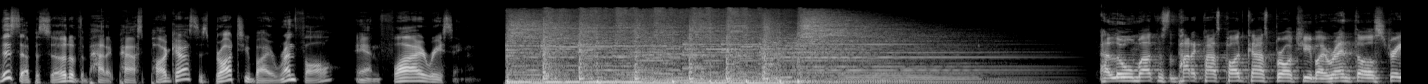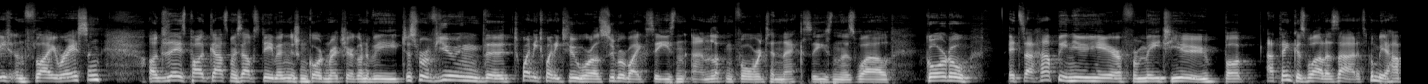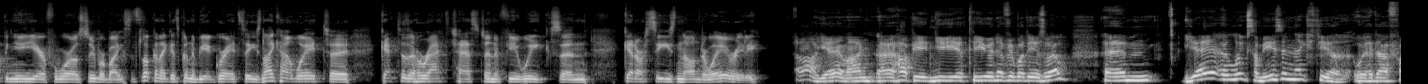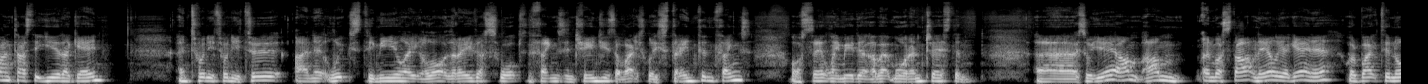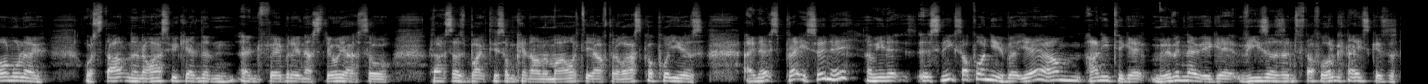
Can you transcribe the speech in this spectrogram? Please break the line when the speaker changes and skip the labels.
This episode of the Paddock Pass podcast is brought to you by Renthal and Fly Racing.
Hello and welcome to the Paddock Pass podcast brought to you by Renthal Street and Fly Racing. On today's podcast, myself, Steve English, and Gordon Ritchie are going to be just reviewing the 2022 World Superbike season and looking forward to next season as well. Gordo, it's a happy new year from me to you, but I think as well as that, it's going to be a happy new year for World Superbikes. It's looking like it's going to be a great season. I can't wait to get to the Jerez test in a few weeks and get our season underway, really.
Oh yeah, man! Uh, happy New Year to you and everybody as well. Um, yeah, it looks amazing next year. We had a fantastic year again in 2022, and it looks to me like a lot of the rider swaps and things and changes have actually strengthened things, or certainly made it a bit more interesting. Uh, so yeah, I'm, I'm, and we're starting early again. Eh, we're back to normal now. We're starting in the last weekend in, in February in Australia, so that's us back to some kind of normality after the last couple of years, and it's pretty soon. Eh, I mean, it, it sneaks up on you, but yeah, I'm, I need to get moving now to get visas and stuff organised because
